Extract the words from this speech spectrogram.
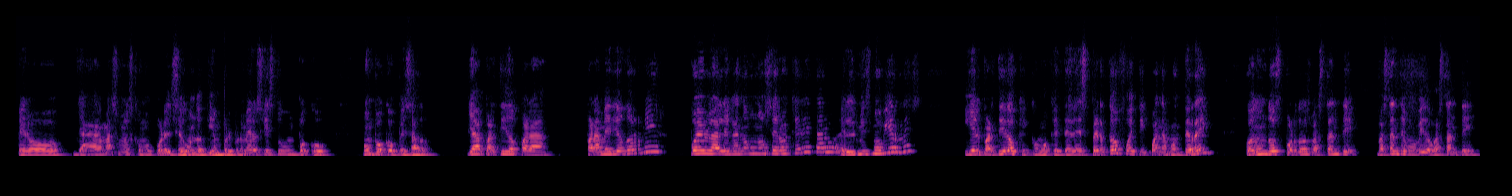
pero ya más o menos como por el segundo tiempo. El primero sí estuvo un poco, un poco pesado. Ya partido para, para medio dormir. Puebla le ganó 1-0 a Querétaro el mismo viernes. Y el partido que como que te despertó fue Tijuana-Monterrey, con un 2 por 2 bastante, bastante movido, bastante,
